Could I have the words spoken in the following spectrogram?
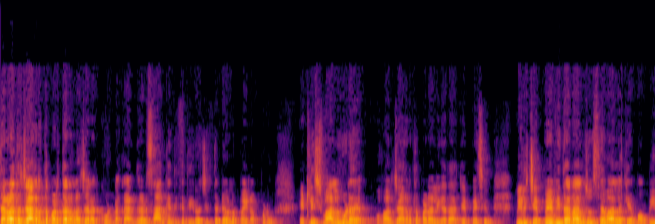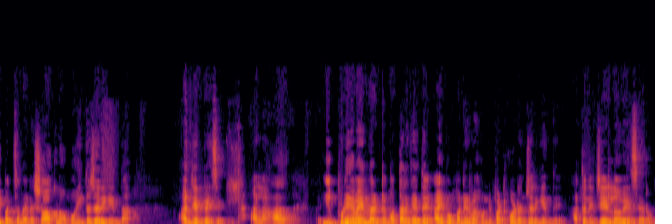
తర్వాత జాగ్రత్త పడతారు అలా జరగకుండా. కానీ ఎందుకంటే సాంకేతికత ఈరోజు ఇంత డెవలప్ అయినప్పుడు అట్లీస్ట్ వాళ్ళు కూడా వాళ్ళు జాగ్రత్త పడాలి కదా అని చెప్పేసి వీళ్ళు చెప్పే విధానాలు చూస్తే వాళ్ళకేమో పీభత్సమైన షాకులు అమ్మో ఇంత జరిగిందా? అని చెప్పేసి. అలా ఇప్పుడు ఏమైందంటే మొత్తానికైతే ఐబొమ్మ నిర్వాహకుడిని పట్టుకోవడం జరిగింది. అతన్ని జైల్లో వేశారు.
